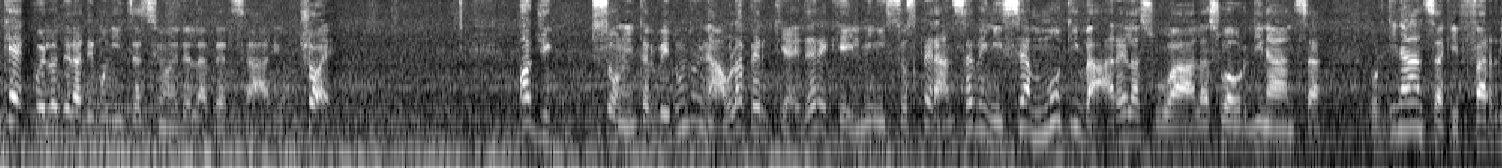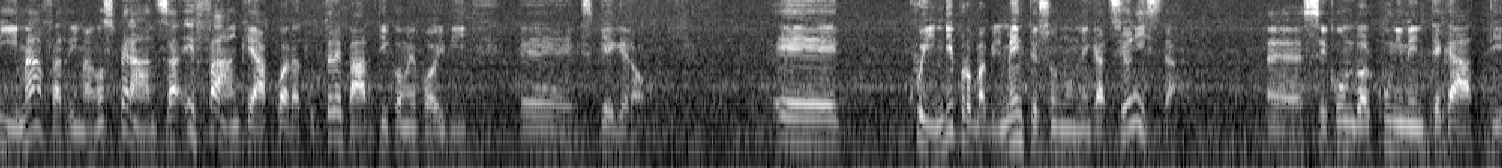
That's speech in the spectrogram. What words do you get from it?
che è quello della demonizzazione dell'avversario, cioè oggi sono intervenuto in aula per chiedere che il ministro Speranza venisse a motivare la sua, la sua ordinanza, ordinanza che fa rima, fa rima con speranza, e fa anche acqua da tutte le parti, come poi vi eh, spiegherò. E quindi probabilmente sono un negazionista, eh, secondo alcuni mentecatti,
